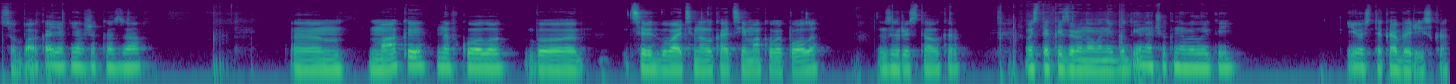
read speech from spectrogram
Собака, як я вже казав. Ем, маки навколо, бо це відбувається на локації Макове поле з гри Stalker. Ось такий зруйнований будиночок невеликий. І ось така берізка.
